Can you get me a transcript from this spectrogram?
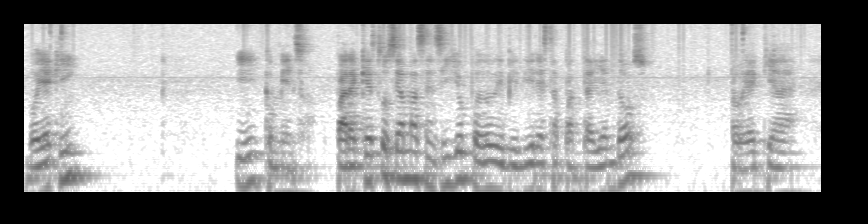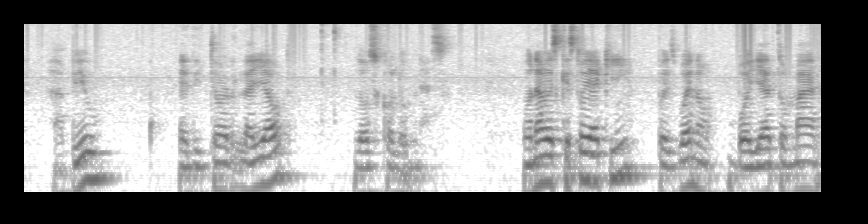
Voy aquí y comienzo. Para que esto sea más sencillo, puedo dividir esta pantalla en dos. Voy aquí a, a View, Editor Layout, dos columnas. Una vez que estoy aquí, pues bueno, voy a tomar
